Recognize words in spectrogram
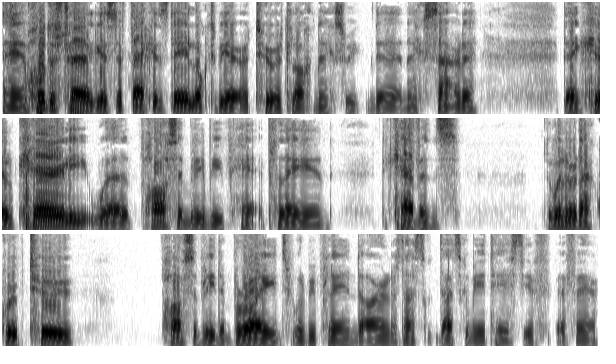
Um, Hunterstown against the Fechins. They look to be out at two o'clock next week, the next Saturday. Then Kilkerley will possibly be pe- playing the Kevins. The winner of that group two possibly the brides will be playing the Ireland. That's that's going to be a tasty affair.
